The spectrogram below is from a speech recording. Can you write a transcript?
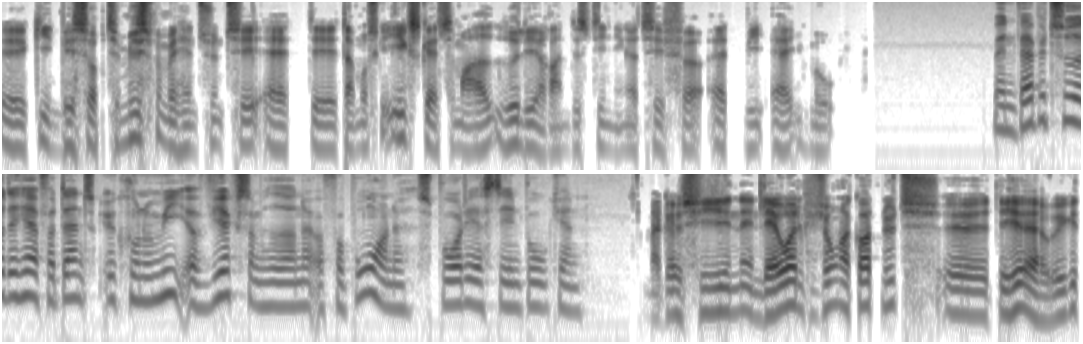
øh, give en vis optimisme med hensyn til, at øh, der måske ikke skal så meget yderligere rentestigninger til, før at vi er i mål. Men hvad betyder det her for dansk økonomi og virksomhederne og forbrugerne, spurgte jeg Sten Bokian man kan jo sige, at en, en lavere inflation er godt nyt. Øh, det her er jo ikke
